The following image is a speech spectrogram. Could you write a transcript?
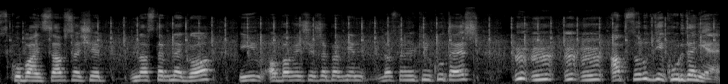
skubańca, w sensie następnego i obawiam się, że pewnie następnych kilku też. Mm, mm, mm, mm, absolutnie kurde nie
